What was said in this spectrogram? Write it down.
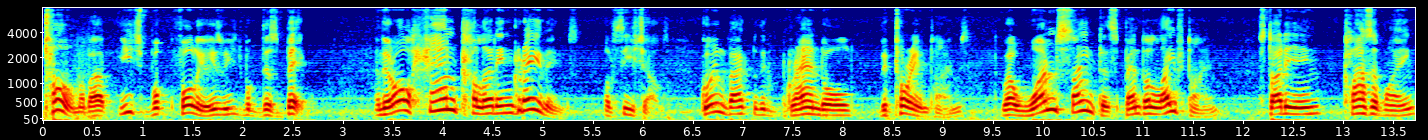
tome about each book folio, each book this big. And they're all hand colored engravings of seashells going back to the grand old Victorian times, where one scientist spent a lifetime studying, classifying,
